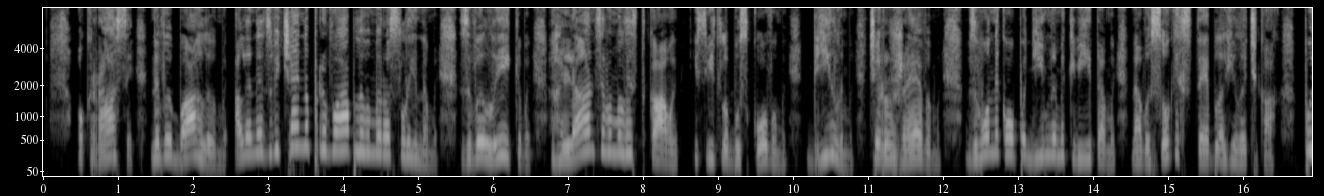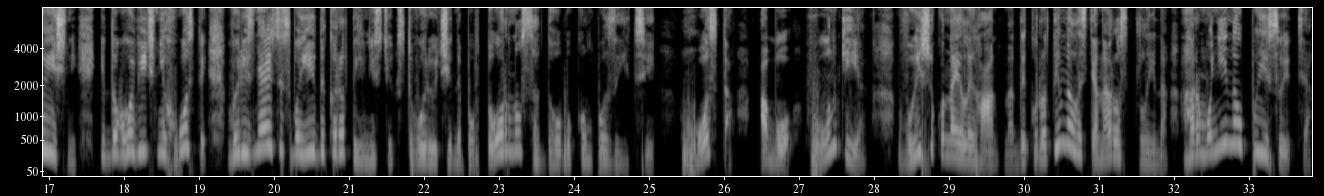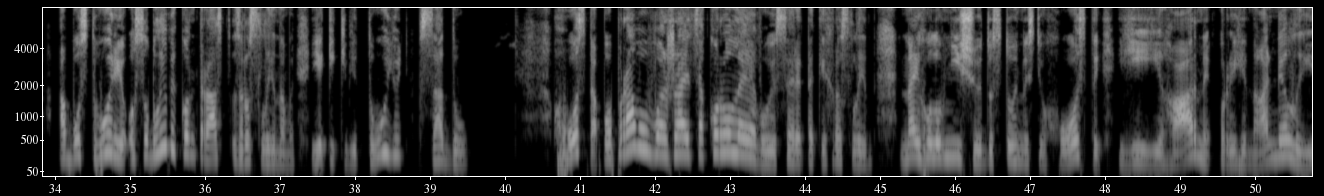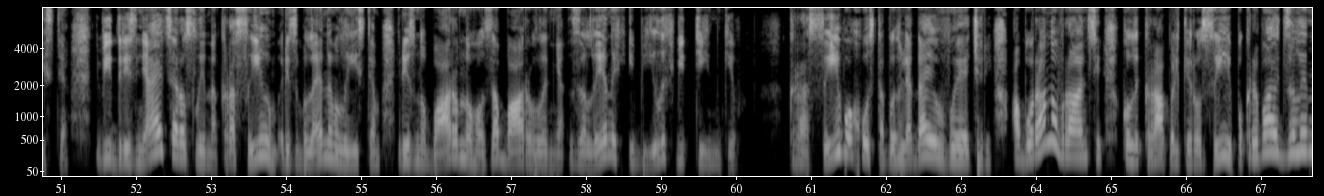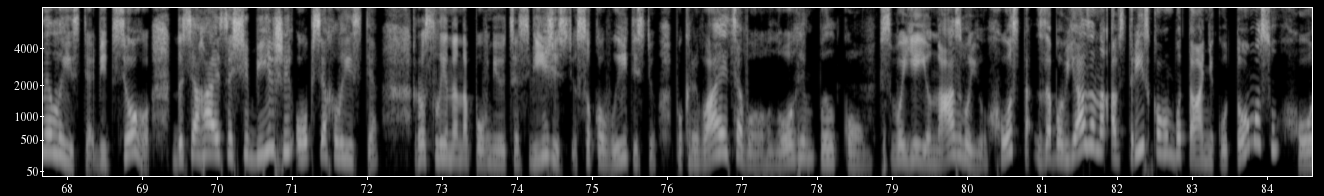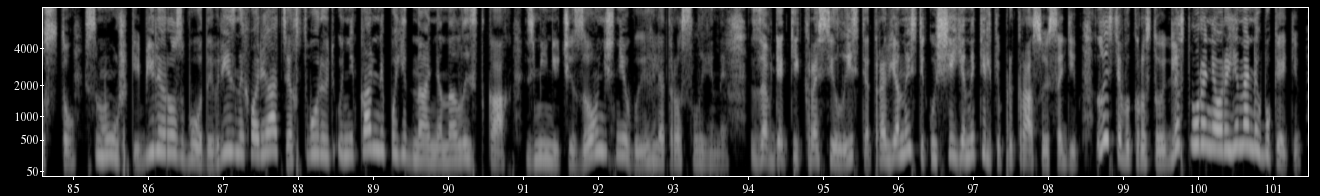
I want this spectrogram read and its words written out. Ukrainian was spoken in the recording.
окраси, невибагливими, але надзвичайно привабливими рослинами з великими глянцевими листками і світлобусковими, білими чи рожевими, дзвониковоподібними квітами на високих стеблах гілочках. Пишні і довговічні хости вирізняються своєю декоративністю, створюючи неповторну садову композицію. Хоста або функія вишукана елегантна, декоративна листяна рослина, гармонійно описується або створює особливий контраст з рослинами, які квітують в саду. Хоста по праву вважається королевою серед таких рослин. Найголовнішою достойністю хости її гарне оригінальне листя. Відрізняється рослина красивим різбленим листям різнобарвного забарвлення зелених і білих відтінків. Красиво хоста виглядає ввечері або рано вранці, коли крапельки роси покривають зелене листя. Від цього досягається ще більший обсяг листя. Рослина наповнюється свіжістю, соковитістю, покривається вологим пилком. Своєю назвою хоста зобов'язана австрійському ботаніку Томасу Хосту. Смужки, білі розводи в різних варіаціях створюють унікальне поєднання на листках, змінюючи зовнішній вигляд рослини. Завдяки красі листя трав'янисті кущі є не тільки прикрасою садів, листя використовують для створення оригінальних букетів.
